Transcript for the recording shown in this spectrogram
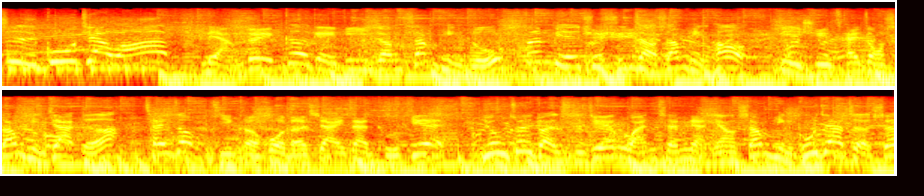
是估价王，两队各给第一张商品图，分别去寻找商品后，必须猜中商品价格，猜中即可获得下一站图片，用最短时间完成两样商品估价者胜，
